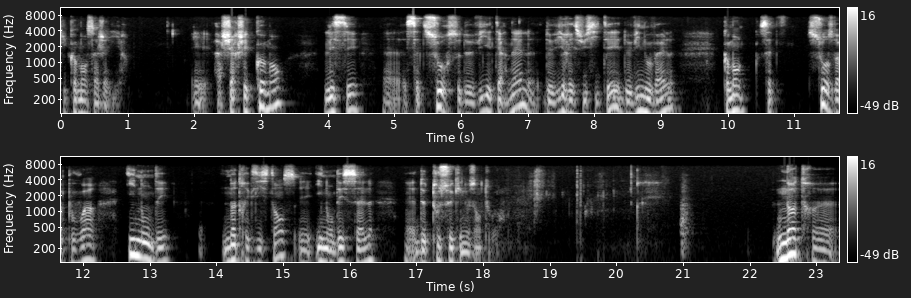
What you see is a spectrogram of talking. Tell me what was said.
qui commence à jaillir. Et à chercher comment laisser euh, cette source de vie éternelle, de vie ressuscitée, de vie nouvelle, comment cette source va pouvoir inonder notre existence et inonder celle euh, de tous ceux qui nous entourent. Notre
